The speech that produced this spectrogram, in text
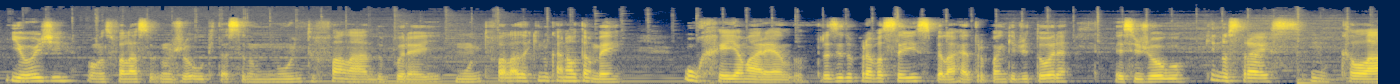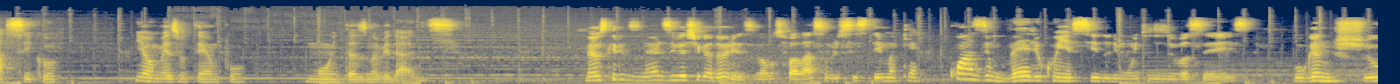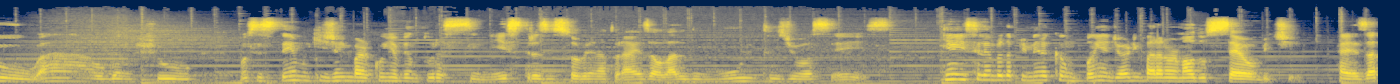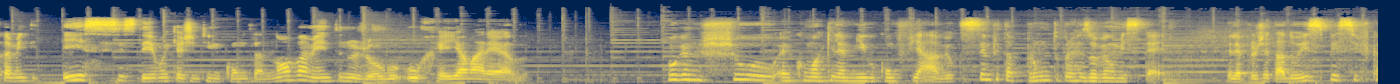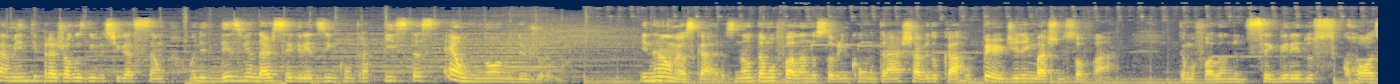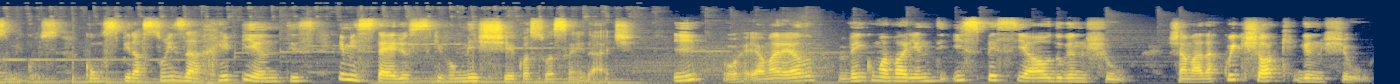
E hoje vamos falar sobre um jogo que está sendo muito falado por aí, muito falado aqui no canal também, o Rei Amarelo, trazido para vocês pela Retropunk Editora, esse jogo que nos traz um clássico e ao mesmo tempo muitas novidades. Meus queridos nerds investigadores, vamos falar sobre o sistema que é quase um velho conhecido de muitos de vocês. O Ganshu, ah, o Ganshu, um sistema que já embarcou em aventuras sinistras e sobrenaturais ao lado de muitos de vocês. Quem aí se lembra da primeira campanha de Ordem Paranormal do Selbit? É exatamente esse sistema que a gente encontra novamente no jogo O Rei Amarelo. O Ganshu é como aquele amigo confiável que sempre está pronto para resolver um mistério. Ele é projetado especificamente para jogos de investigação, onde desvendar segredos e encontrar pistas é o nome do jogo. E não, meus caros, não estamos falando sobre encontrar a chave do carro perdida embaixo do sofá. Estamos falando de segredos cósmicos, conspirações arrepiantes e mistérios que vão mexer com a sua sanidade. E o Rei Amarelo vem com uma variante especial do Ganshu, chamada Quick Shock Ganshu.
